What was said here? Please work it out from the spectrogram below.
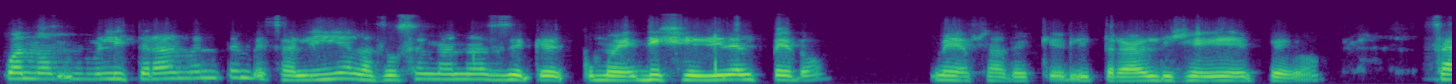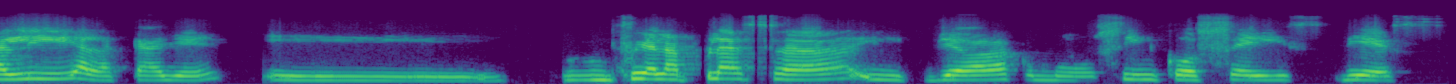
Cuando literalmente me salí en las dos semanas de que, como dije, ir el pedo, me, o sea, de que literal dije el pedo, salí a la calle y fui a la plaza y llevaba como cinco, seis, diez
